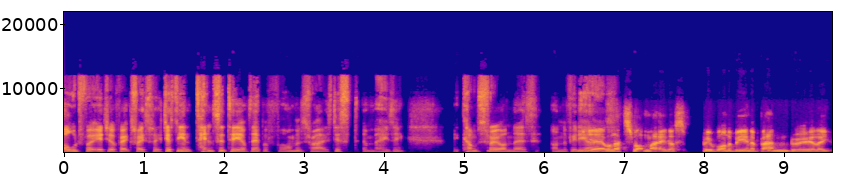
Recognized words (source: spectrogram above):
old footage of X-Ray. Just the intensity of their performance, right? It's just amazing. It comes through on this on the video. Yeah, well, that's what made us we want to be in a band, really.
